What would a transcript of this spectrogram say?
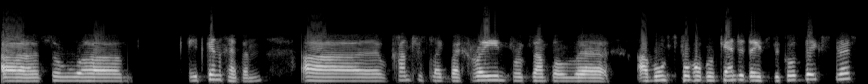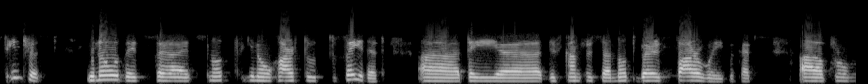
Uh, so uh, it can happen. Uh, countries like Bahrain, for example, uh, are most probable candidates because they expressed interest. You know, it's uh, it's not you know hard to, to say that they these countries are not very far away, perhaps, from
